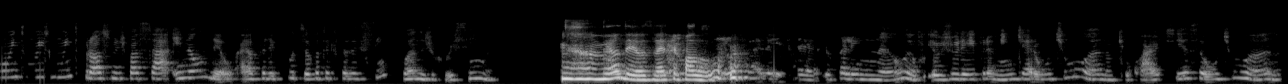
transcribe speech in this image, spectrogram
muito, muito, muito próximo de passar e não deu. Aí eu falei, putz, eu vou ter que fazer cinco anos de cursinho? Meu Deus, né? Você falou. Eu falei, é, eu falei não, eu, eu jurei para mim que era o último ano, que o quarto ia ser o último ano.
